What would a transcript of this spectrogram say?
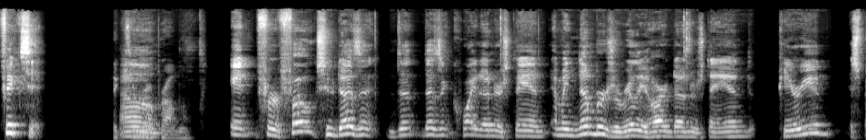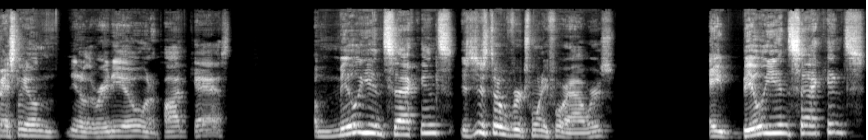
Fix it. fix the real Um, problem. And for folks who doesn't do- doesn't quite understand, I mean, numbers are really hard to understand. Period. Especially on you know the radio on a podcast. A million seconds is just over twenty four hours. A billion seconds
